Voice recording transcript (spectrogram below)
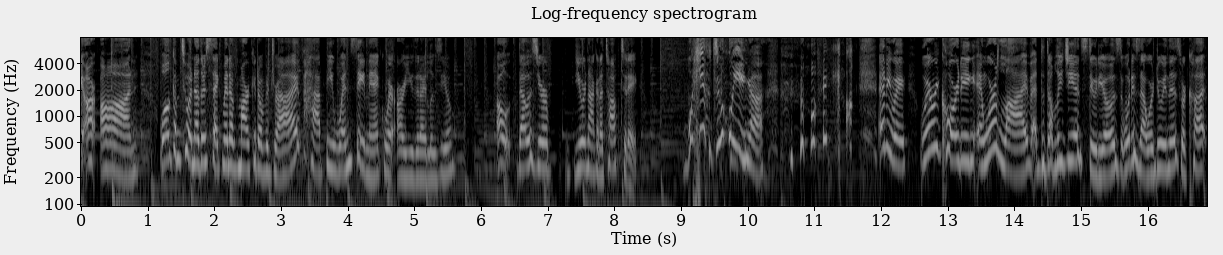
are on. Welcome to another segment of Market Overdrive. Happy Wednesday, Nick. Where are you? Did I lose you? Oh, that was your. You're not going to talk today. What are you doing? oh my god. Anyway, we're recording and we're live at the WGN studios. What is that? We're doing this. We're cut.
